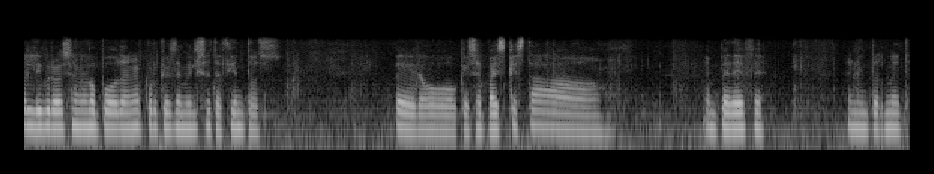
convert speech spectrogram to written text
El libro ese no lo puedo tener porque es de 1700. Pero que sepáis que está en PDF, en internet.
